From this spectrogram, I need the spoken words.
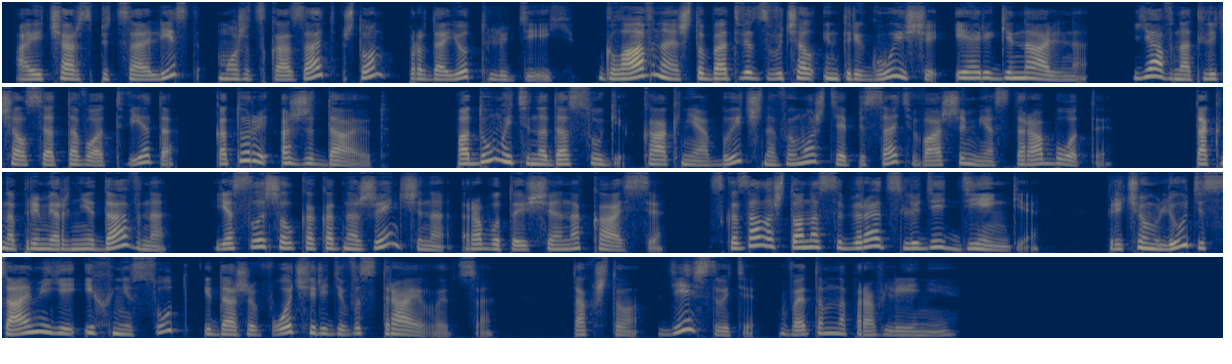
а HR-специалист может сказать, что он продает людей. Главное, чтобы ответ звучал интригующе и оригинально, явно отличался от того ответа, который ожидают. Подумайте на досуге, как необычно вы можете описать ваше место работы. Так, например, недавно я слышал, как одна женщина, работающая на кассе, сказала, что она собирает с людей деньги, причем люди сами ей их несут и даже в очереди выстраиваются. Так что действуйте в этом направлении.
